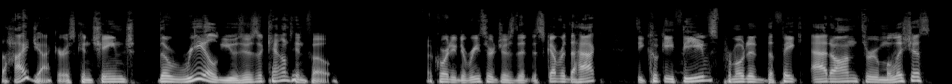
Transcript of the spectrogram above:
the hijackers can change the real user's account info. According to researchers that discovered the hack, the cookie thieves promoted the fake add on through malicious,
